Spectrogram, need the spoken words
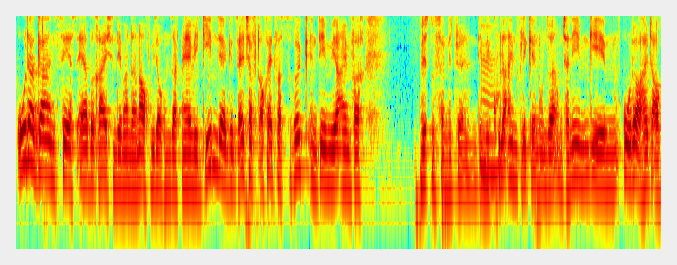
Oder gar im CSR-Bereich, in dem man dann auch wiederum sagt, naja, wir geben der Gesellschaft auch etwas zurück, indem wir einfach Wissen vermitteln, indem wir mhm. coole Einblicke in unser Unternehmen geben oder halt auch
